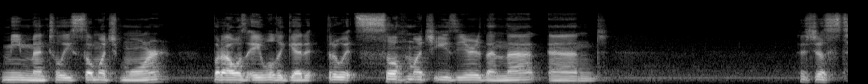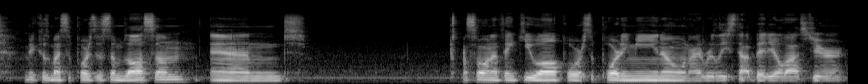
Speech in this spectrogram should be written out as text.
me mentally so much more, but I was able to get it through it so much easier than that and it's just because my support system is awesome and I also want to thank you all for supporting me, you know, when I released that video last year.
